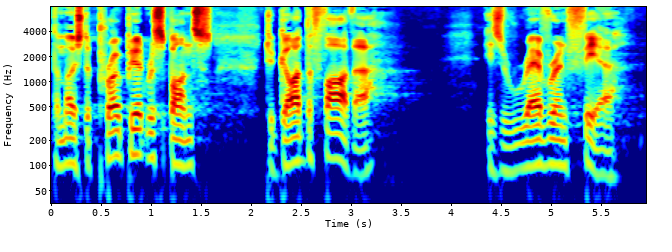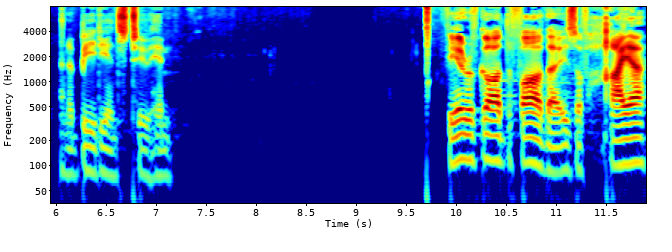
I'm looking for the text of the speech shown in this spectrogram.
The most appropriate response to God the Father is reverent fear and obedience to Him. Fear of God the Father is of higher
